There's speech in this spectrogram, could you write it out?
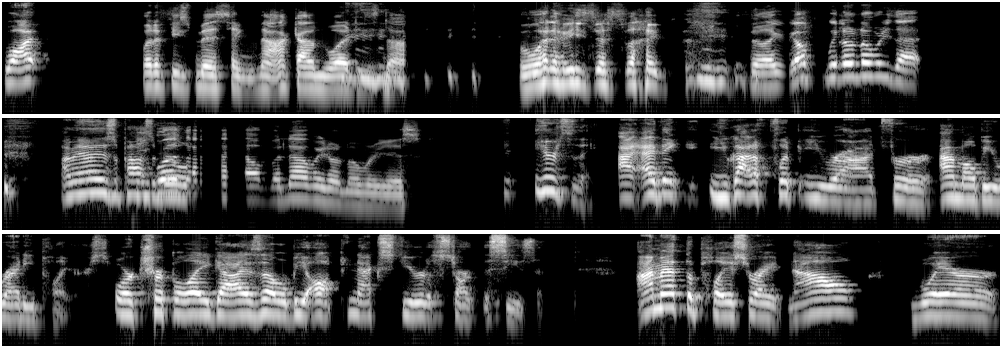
what? what if he's missing? Knock on wood, he's not. but what if he's just like they're like, oh, we don't know where he's at. I mean, there's a possibility. but now we don't know where he is. here's the thing. I, I think you got to flip E-Rod for MLB ready players or AAA guys that will be up next year to start the season. I'm at the place right now where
